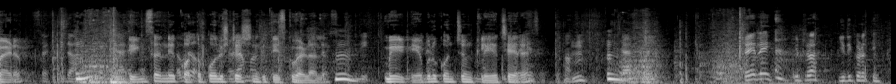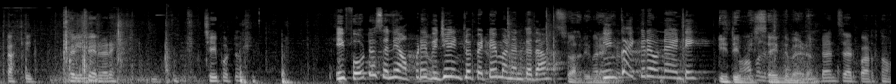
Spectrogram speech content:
మేడం థింగ్స్ అన్ని కొత్త పోలీస్ స్టేషన్కి తీసుకువెళ్ళాలి మీ టేబుల్ కొంచెం క్లియర్ చేయరా? ఇది కూడా ఈ ఫొటోస్ అన్ని అప్పుడే విజయ్ ఇంట్లో పెట్టేయమన్నాను కదా. ఇంకా ఇక్కడే ఉన్నాయండి. ఇది మిస్ అయింది మేడం సార్ పడతాం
